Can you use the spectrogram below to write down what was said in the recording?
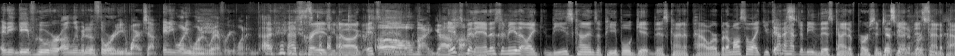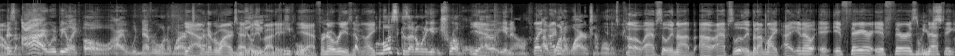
and he gave Hoover unlimited authority to wiretap anyone he wanted, whatever he wanted. That's crazy, dog. It's Oh been- my god! It's bananas to me that like these kinds of people get this kind of power, but I'm also like you kind of Yes. have to be this kind of person to this get kind of this person. kind of power. Because I would be like, oh, I would never want to wiretap. yeah, I would never wiretap anybody. people. Yeah, for no reason. Like mostly because I don't want to get in trouble. Yeah. I- you know, Like, I, I want to wiretap all those people. Oh, absolutely not. Oh, absolutely. But I'm like, I, you know, if there if there is nothing,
